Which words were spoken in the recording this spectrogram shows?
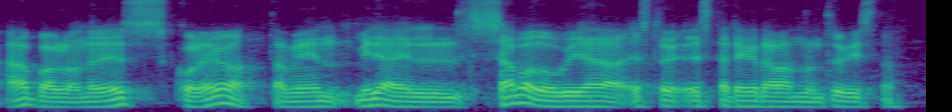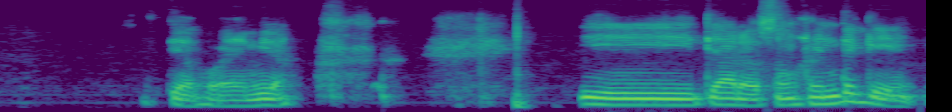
Ah, Pablo Andrés, colega, también. Mira, el sábado voy a, estoy- estaré grabando entrevista. Hostia, pues mira. Y claro, son gente que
